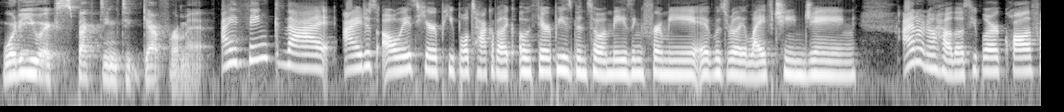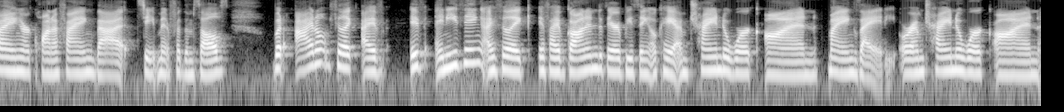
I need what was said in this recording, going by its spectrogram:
What are you expecting to get from it? I think that I just always hear people talk about like, oh, therapy has been so amazing for me. It was really life changing. I don't know how those people are qualifying or quantifying that statement for themselves, but I don't feel like I've if anything, I feel like if I've gone into therapy saying, okay, I'm trying to work on my anxiety or I'm trying to work on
